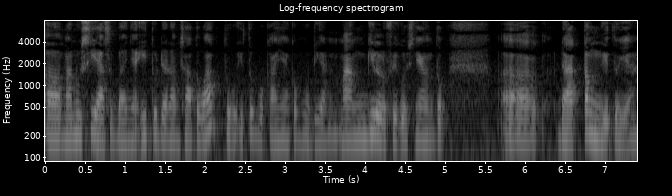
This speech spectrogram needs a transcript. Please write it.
manusia sebanyak itu dalam satu waktu, itu bukannya kemudian manggil virusnya untuk uh, datang gitu ya,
